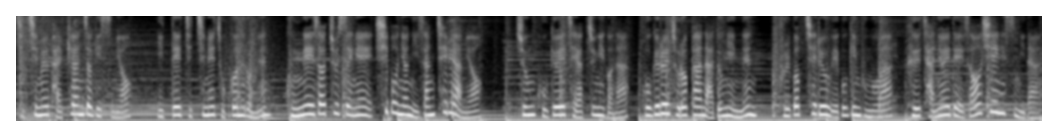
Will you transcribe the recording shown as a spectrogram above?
지침을 발표한 적이 있으며 이때 지침의 조건으로는 국내에서 출생해 15년 이상 체류하며 중고교에 재학 중이거나 고교를 졸업한 아동이 있는 불법 체류 외국인 부모와 그 자녀에 대해서 시행했습니다.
